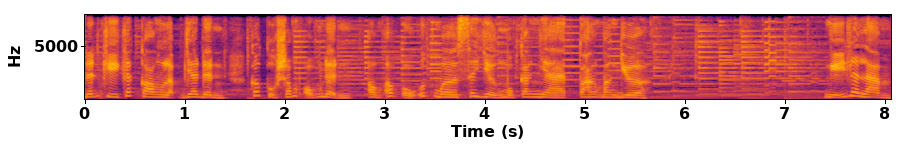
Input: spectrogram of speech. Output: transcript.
Đến khi các con lập gia đình, có cuộc sống ổn định, ông ấp ủ ước mơ xây dựng một căn nhà toàn bằng dừa. Nghĩ là làm,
